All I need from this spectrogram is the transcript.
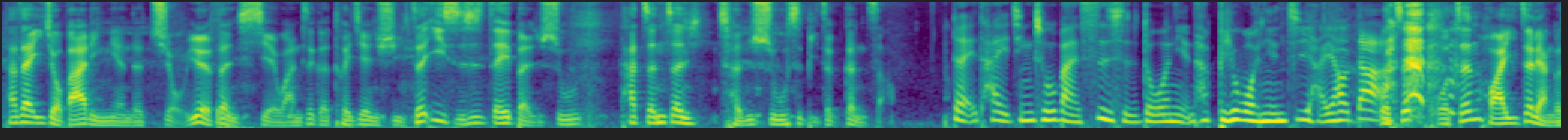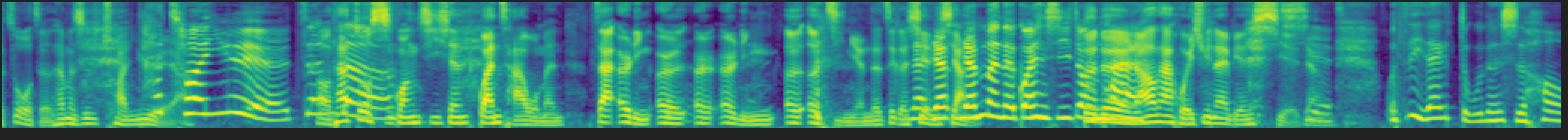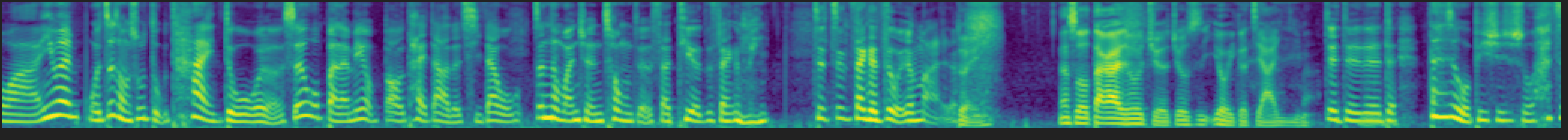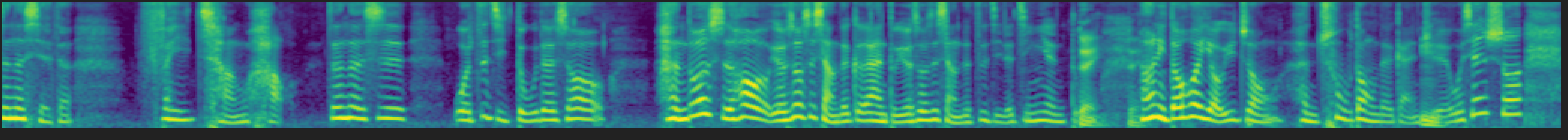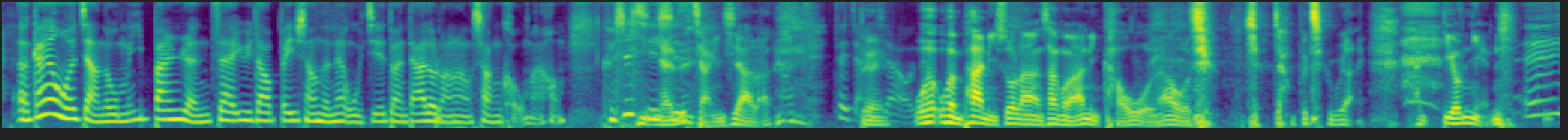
他在一九八零年的九月份写完这个推荐序，这意思是这一本书他真正成书是比这更早。对，他已经出版四十多年，他比我年纪还要大。我真我真怀疑这两个作者他们是穿越啊？他穿越，真的。哦，他坐时光机先观察我们在二零二二二零二二几年的这个现象，人，人们的关系状态。对对，然后他回去那边写这样子。我自己在读的时候啊，因为我这种书读太多了，所以我本来没有抱太大的期待，我真的完全冲着萨提尔这三个名，这这三个字我就买了。对。那时候大概就会觉得就是又一个加一嘛。对对对对，嗯、但是我必须说，他真的写的非常好，真的是我自己读的时候，很多时候有时候是想着个案读，有时候是想着自己的经验读，对对，然后你都会有一种很触动的感觉。嗯、我先说，呃，刚刚我讲的，我们一般人在遇到悲伤的那五阶段，大家都朗朗上口嘛，哈。可是其实你还是讲一下啦，再讲一下。我我很怕你说朗朗上口，然后你考我，然后我就。就讲不出来，很丢脸。哎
